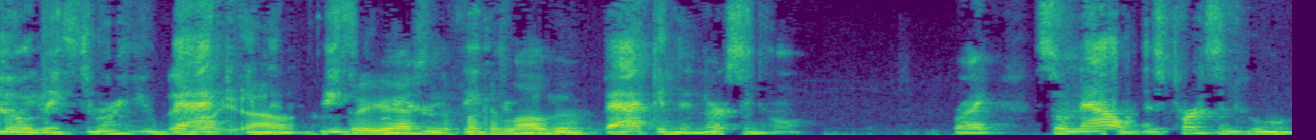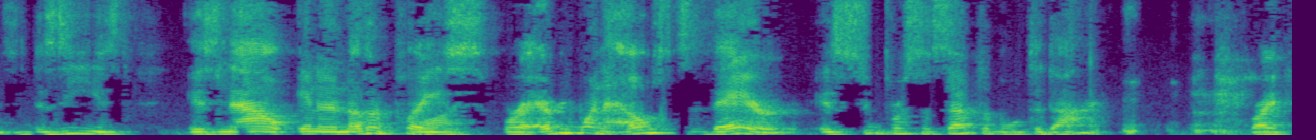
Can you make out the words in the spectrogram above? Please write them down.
No, they threw you They back. you in the, they Threw your in the they fucking threw lava? you back in the nursing home, right? So now this person who's diseased is now in another place where everyone else there is super susceptible to die, right?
